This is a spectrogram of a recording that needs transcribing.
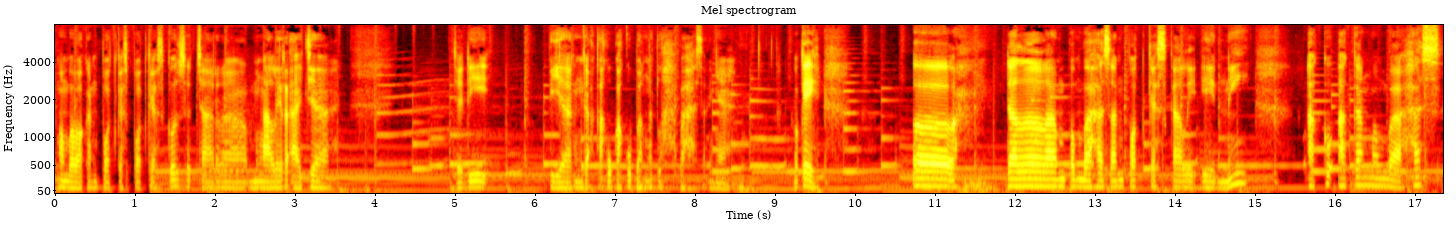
membawakan podcast-podcastku secara mengalir aja. Jadi biar nggak kaku-kaku banget lah bahasanya. Oke, okay. uh, eh, dalam pembahasan podcast kali ini aku akan membahas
